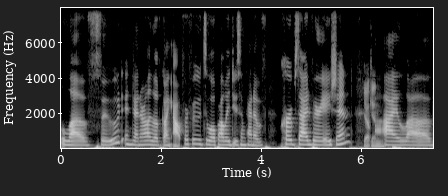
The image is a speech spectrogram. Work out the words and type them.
love food in general. I love going out for food. So we'll probably do some kind of curbside variation. Yep. I love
